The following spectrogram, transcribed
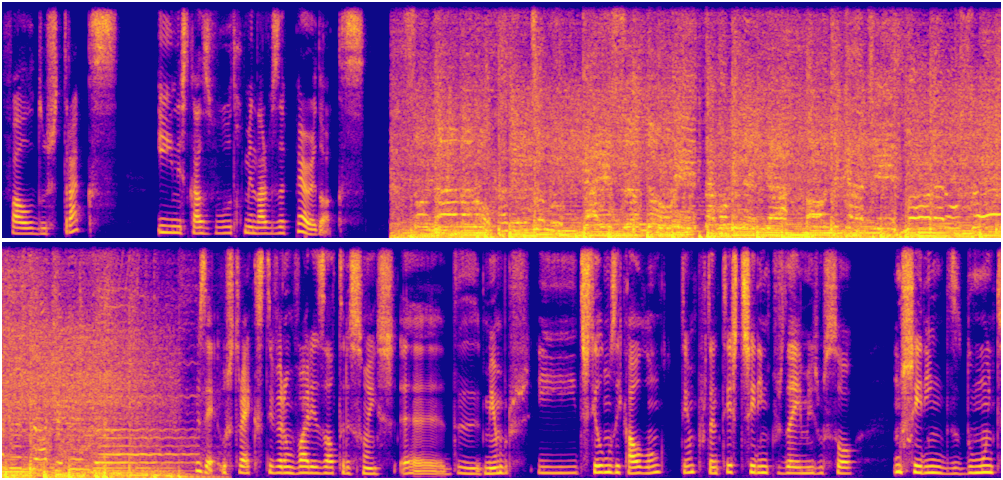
Falo dos Trax e, neste caso, vou recomendar-vos a Paradox. Pois é, os tracks tiveram várias alterações uh, de membros e de estilo musical ao longo do tempo, portanto, este cheirinho que vos dei é mesmo só um cheirinho de, de muito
